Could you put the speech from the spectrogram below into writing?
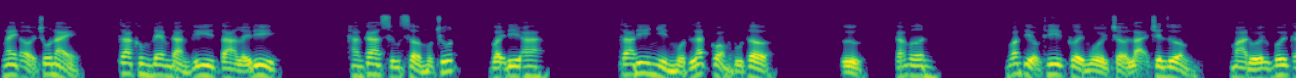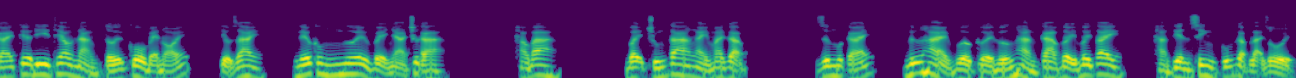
Ngay ở chỗ này, ta không đem đàn guitar lấy đi. Hàn ca sững sờ một chút, vậy đi a. Ta đi nhìn một lát còm tú tờ ừ cảm ơn. Văn tiểu thi cười ngồi trở lại trên giường, mà đối với cái kia đi theo nàng tới cô bé nói, tiểu giai, nếu không ngươi về nhà trước ca hào ba, vậy chúng ta ngày mai gặp. Dừng một cái, nữ hải vừa cười hướng hàn ca vẫy vây tay, hàn tiên sinh cũng gặp lại rồi.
